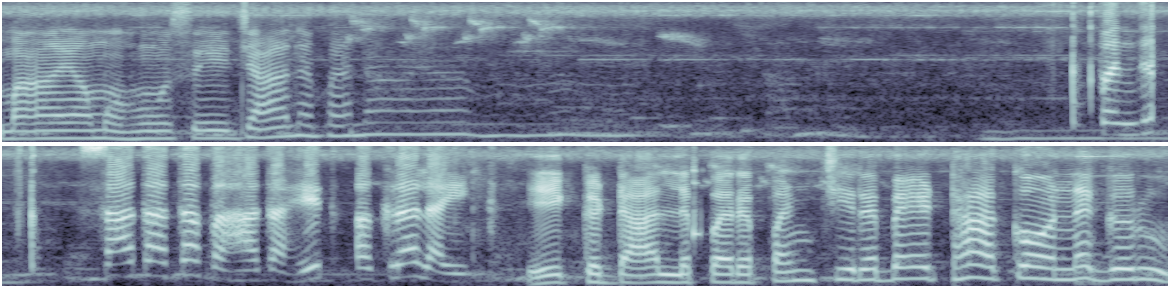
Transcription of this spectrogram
माया मोह से जाल बनाया. पंधरा सात आता पाहत आहेत अकरा लाईक. एक डाल पर पंचिर बैठा कोण गुरु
